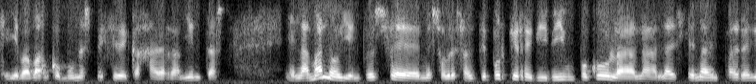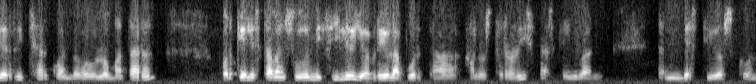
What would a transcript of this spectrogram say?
que llevaban como una especie de caja de herramientas en la mano y entonces eh, me sobresalté porque reviví un poco la, la, escena del padre de Richard cuando lo mataron porque él estaba en su domicilio y abrió la puerta a los terroristas que iban vestidos con,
